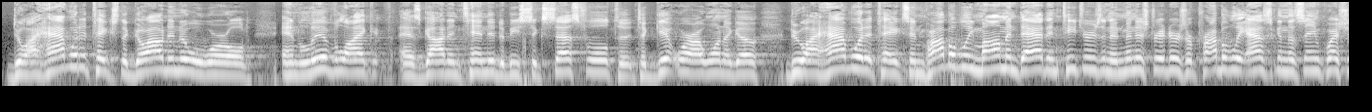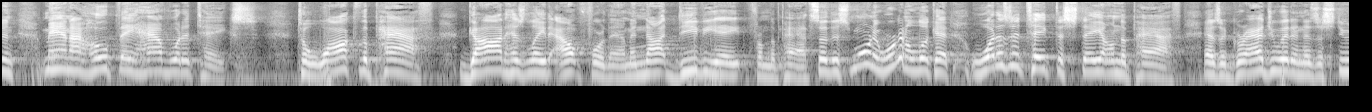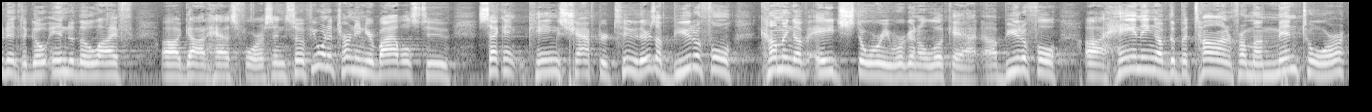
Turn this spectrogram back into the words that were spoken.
Do I have what it takes to go out into a world and live like as God intended to be successful, to, to get where I want to go? Do I have what it takes? And probably mom and dad and teachers and administrators are probably asking the same question man, I hope they have what it takes to walk the path God has laid out for them and not deviate from the path. So this morning we're going to look at what does it take to stay on the path as a graduate and as a student to go into the life uh, God has for us. And so if you want to turn in your Bibles to 2 Kings chapter 2, there's a beautiful coming of age story we're going to look at. A beautiful uh, handing of the baton from a mentor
